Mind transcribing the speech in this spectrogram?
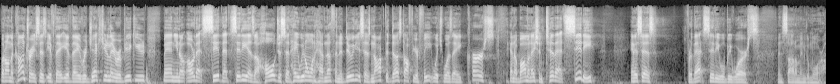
But on the contrary, it says if they if they reject you and they rebuke you, man, you know, or that city, that city as a whole just said, hey, we don't want to have nothing to do with you. It says, knock the dust off your feet, which was a curse and abomination to that city. And it says, for that city will be worse than Sodom and Gomorrah.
